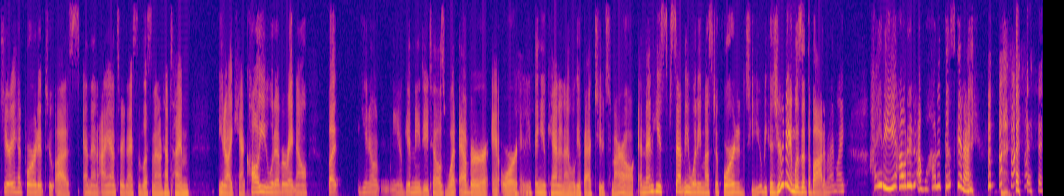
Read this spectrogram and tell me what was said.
Jerry had forwarded it to us, and then I answered and I said, "Listen, I don't have time. You know, I can't call you, whatever, right now. But you know, you know, give me details, whatever, or mm-hmm. anything you can, and I will get back to you tomorrow." And then he sent me what he must have forwarded to you because your name was at the bottom, and I'm like, Heidi, how did how did this get on here?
